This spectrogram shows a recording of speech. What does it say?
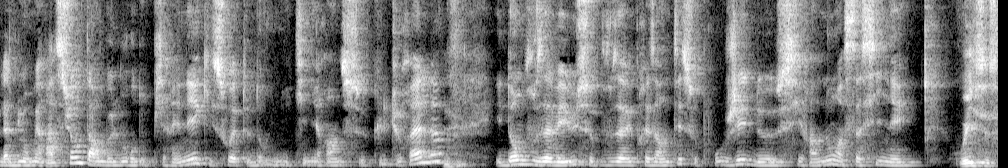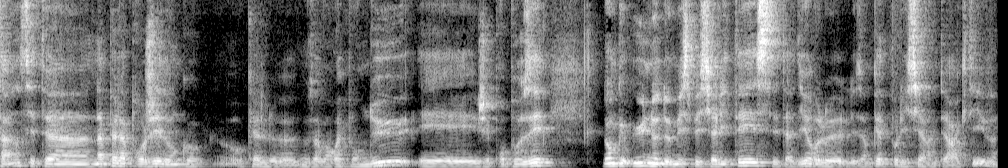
l'agglomération Tarbes-Lourdes-Pyrénées qui souhaite donc une itinérance culturelle. Mhm. Et donc vous avez eu ce, vous avez présenté ce projet de Cyrano assassiné. Oui, c'est ça. C'était un appel à projet donc, auquel euh, nous avons répondu et j'ai proposé donc une de mes spécialités, c'est-à-dire les enquêtes policières interactives.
